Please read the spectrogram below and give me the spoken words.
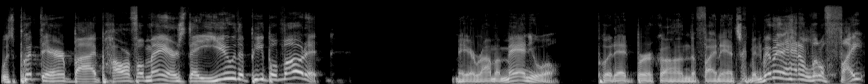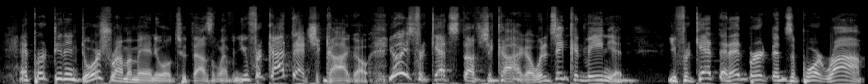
was put there by powerful mayors that you, the people, voted. Mayor Rahm Emanuel, put Ed Burke on the finance committee. Remember they had a little fight? Ed Burke did endorse Rahm Emanuel in 2011. You forgot that, Chicago. You always forget stuff, Chicago, when it's inconvenient. You forget that Ed Burke didn't support Rahm.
